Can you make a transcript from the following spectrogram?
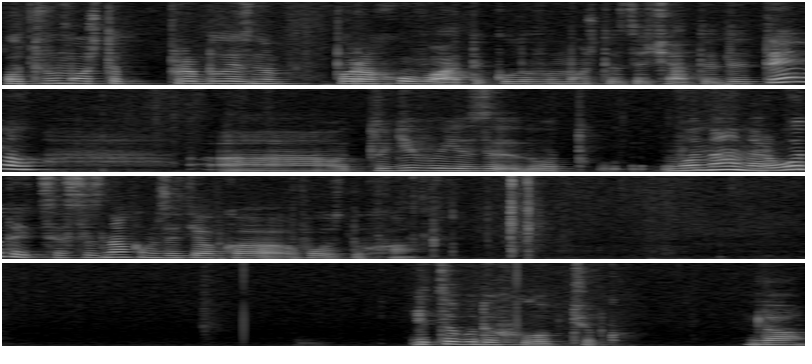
От ви можете приблизно порахувати, коли ви можете зачати дитину. От тоді ви, є от, вона народиться зі знаком зодіака воздуха. І це буде хлопчик. Да.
